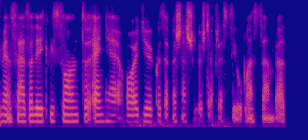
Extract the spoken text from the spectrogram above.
40% viszont enyhe vagy közepesen súlyos depresszióban szenved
